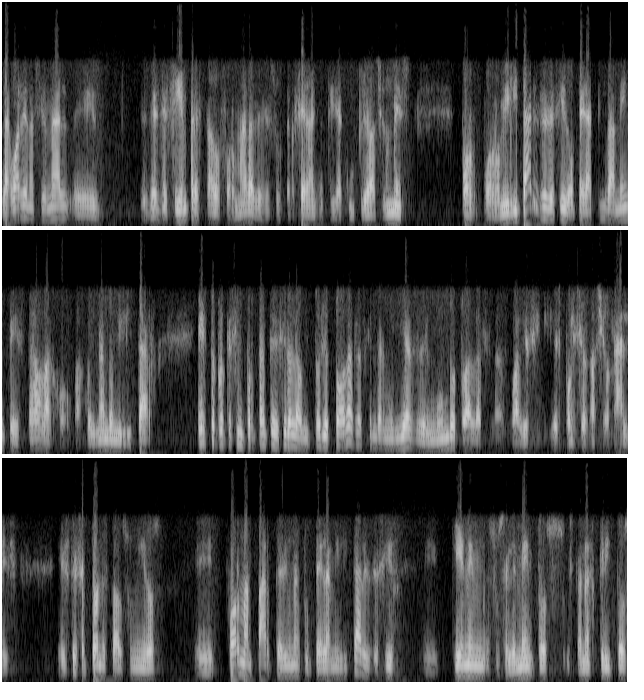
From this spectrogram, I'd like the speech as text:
la Guardia Nacional eh, desde siempre ha estado formada, desde su tercer año que ya cumplió hace un mes, por, por militares, es decir, operativamente estaba bajo, bajo el mando militar. Esto creo que es importante decir al auditorio, todas las gendarmerías del mundo, todas las, guardias civiles, policías nacionales, este, excepto en Estados Unidos, eh, forman parte de una tutela militar, es decir, eh, tienen sus elementos, están adscritos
